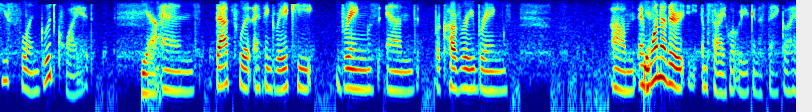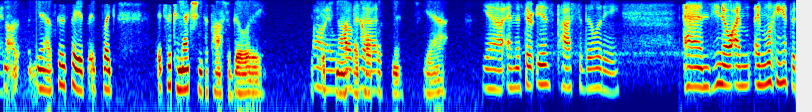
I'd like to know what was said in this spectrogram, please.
peaceful, and good quiet. Yeah. And that's what I think Reiki brings and recovery brings. Um, and Yeah. one other, I'm sorry, what were you going to say? Go ahead. No, yeah, I was going to say it's it's like it's a connection to possibility. It's, Oh, it's I not love that, that. hopelessness. Yeah. Yeah, and that there is possibility. And you know, I'm I'm looking at the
